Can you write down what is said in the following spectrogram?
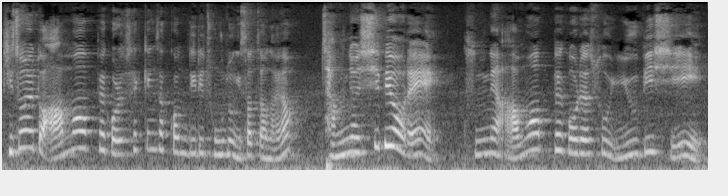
기존에도 암호화폐 거래소 해킹 사건들이 종종 있었잖아요. 작년 12월에 국내 암호화폐 거래소 UBC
